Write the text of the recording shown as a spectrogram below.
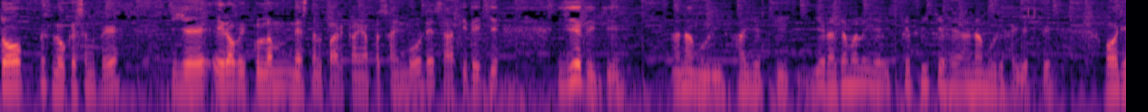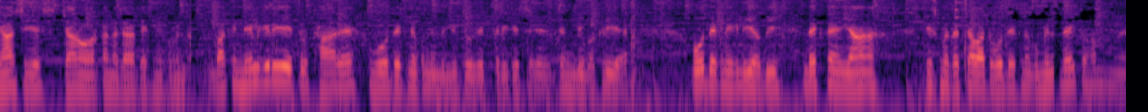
टॉप लोकेशन पे। ये एराविकुलम नेशनल पार्क का यहाँ पर साइन बोर्ड है। साथ ही देखिए, ये देखिए, अनामुड़ी हाईएस्ट पीक ये राजामल है इसके पीछे है अनामुड़ी हाईएस्ट पीक और यहाँ से ये चारों ओर का नज़ारा देखने को मिल रहा है। बाकी नीलगिरी जो थार है, वो देखने को नहीं मिली, जो एक तरीके से जंगली बकरी है, वो देखने के लिए अभी देखते हैं यहाँ किस्मत अच्छा हुआ तो वो देखने को मिल नहीं तो हम,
